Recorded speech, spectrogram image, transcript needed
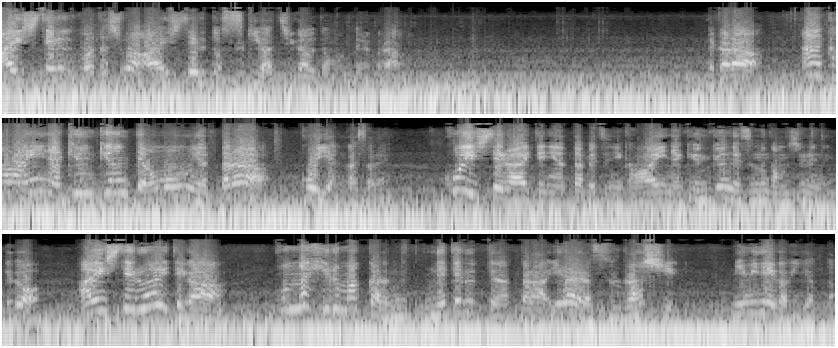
愛してる私は愛してると好きは違うと思ってるから。だからあ可愛いなキュンキュンって思うんやったら恋やんかそれ。恋してる相手にやったら別に可愛いなキュンキュンで済むかもしれんねんけど愛してる相手がこんな昼間から寝てるってなったらイライラするらしい。耳ねえが言いやった。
